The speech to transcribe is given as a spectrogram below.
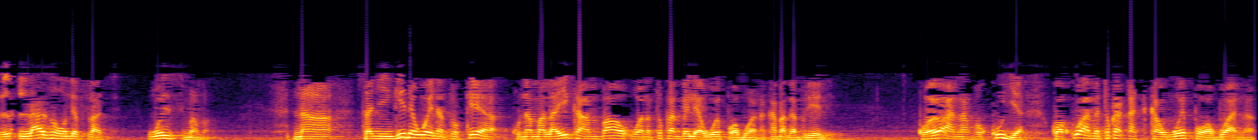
L- lazima uende flat. Huwezi simama. Na saa nyingine huwa inatokea kuna malaika ambao wanatoka mbele ya uwepo wa bwana kama gabrieli. Kwa hiyo anavyokuja kwa kuwa ametoka katika uwepo wa bwana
